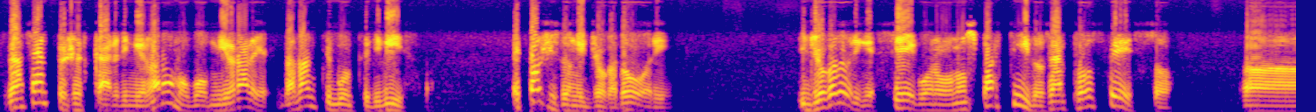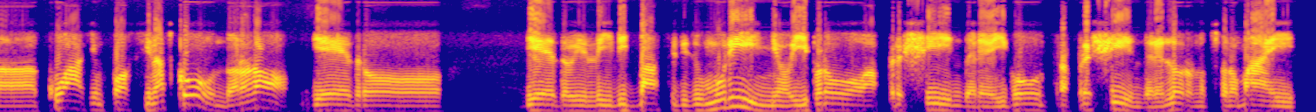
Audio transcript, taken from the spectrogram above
Bisogna sempre cercare di migliorare, la Roma può migliorare da tanti punti di vista. E poi ci sono i giocatori, i giocatori che seguono uno spartito sempre lo stesso, uh, quasi un po' si nascondono, no? dietro, dietro i, i, dibattiti su Murigno, i pro a prescindere, i contro a prescindere, loro non sono mai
